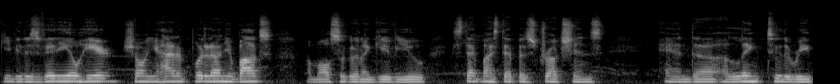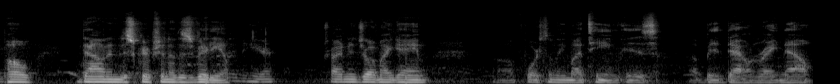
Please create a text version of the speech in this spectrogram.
give you this video here showing you how to put it on your box, I'm also gonna give you step-by-step instructions and uh, a link to the repo down in the description of this video. Here, trying to enjoy my game. Uh, fortunately, my team is a bit down right now.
